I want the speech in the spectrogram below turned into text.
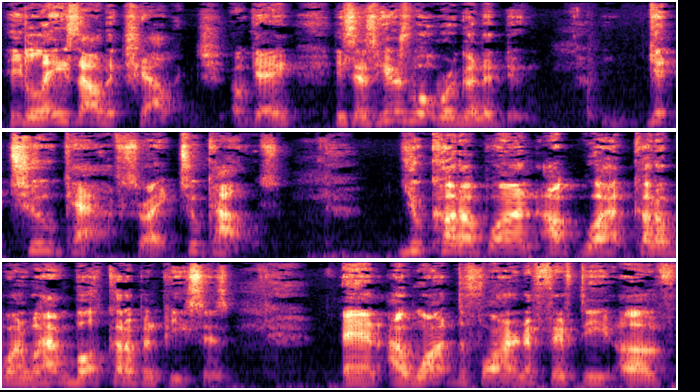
he lays out a challenge, okay? He says, here's what we're to do. Get two calves, right? Two cows. You cut up one, I'll we'll cut up one. We'll have them both cut up in pieces. And I want the 450 of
